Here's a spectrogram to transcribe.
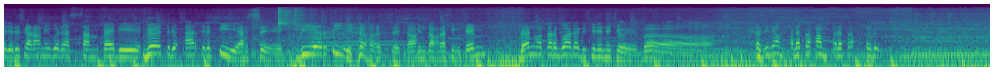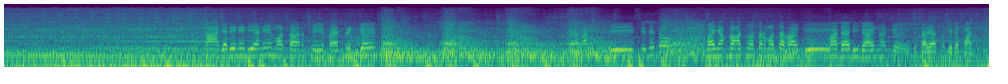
Jadi sekarang nih gue udah sampai di B to the R to the T, asik. BRT, asik. Nah, bintang racing team dan motor gue ada di sini nih cuy. Be. Nah, sini Om, ada truk Om, ada truk. Nah, jadi ini dia nih motor si Patrick cuy. Ya kan di sini tuh banyak banget motor-motor lagi ada di dyno cuy. Kita lihat lebih dekat.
